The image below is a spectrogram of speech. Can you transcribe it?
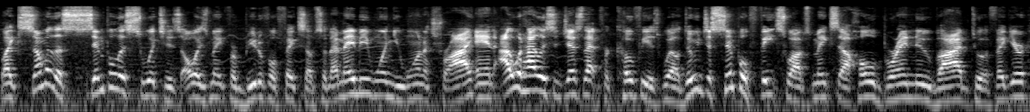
like, some of the simplest switches always make for beautiful fix-ups, so that may be one you want to try, and I would highly suggest that for Kofi as well. Doing just simple feet swaps makes a whole brand new vibe to a figure,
